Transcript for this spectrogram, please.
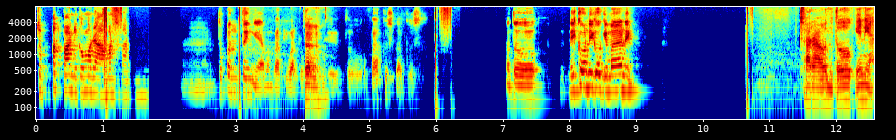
Cepet Pak, kamu udah aman sekarang. Hmm, itu penting ya membagi waktu seperti itu. Bagus bagus. Untuk Niko Niko gimana nih? Cara untuk ini ya,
